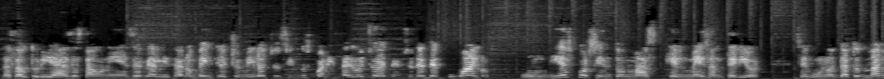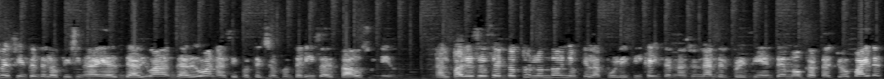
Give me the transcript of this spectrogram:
Las autoridades estadounidenses realizaron 28.848 detenciones de cubanos, un 10% más que el mes anterior, según los datos más recientes de la Oficina de Aduanas y Protección Fronteriza de Estados Unidos. Al parecer ser, doctor Londoño, que la política internacional del presidente demócrata Joe Biden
